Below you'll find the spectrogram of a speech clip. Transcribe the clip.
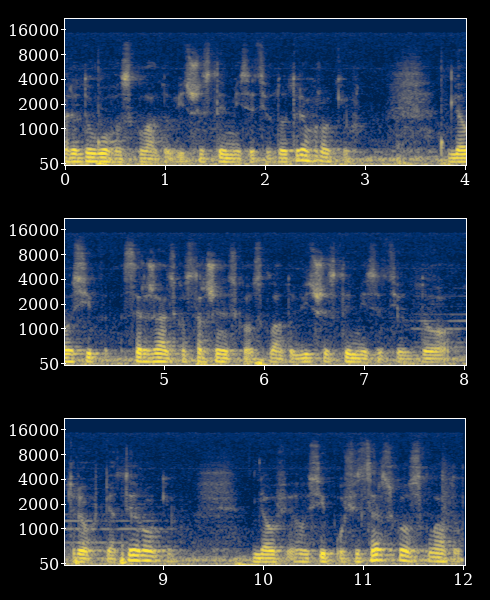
рядового складу від 6 місяців до 3 років, для осіб сержантсько-старшинського складу від 6 місяців до 3-5 років, для осіб офіцерського складу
